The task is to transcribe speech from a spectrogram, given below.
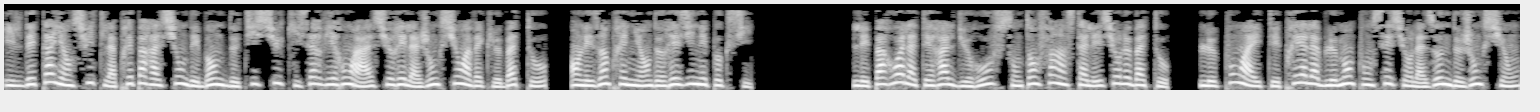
Il détaille ensuite la préparation des bandes de tissu qui serviront à assurer la jonction avec le bateau, en les imprégnant de résine époxy. Les parois latérales du roof sont enfin installées sur le bateau. Le pont a été préalablement poncé sur la zone de jonction,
